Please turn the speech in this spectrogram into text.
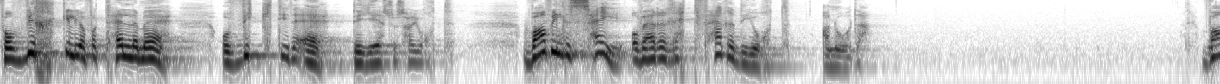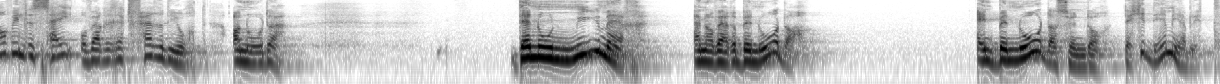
For virkelig å fortelle meg hvor viktig det er, det Jesus har gjort. Hva vil det si å være rettferdiggjort av nåde? Hva vil det si å være rettferdiggjort av nåde? Det er noe mye mer enn å være benåda. En benåda synder, det er ikke det vi er blitt.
